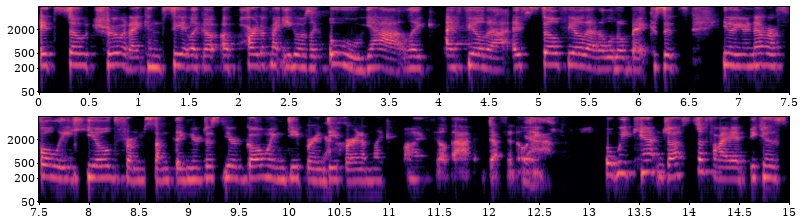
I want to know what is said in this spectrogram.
it's so true. And I can see it like a, a part of my ego is like, oh, yeah, like I feel that. I still feel that a little bit because it's, you know, you're never fully healed from something. You're just, you're going deeper and yeah. deeper. And I'm like, oh, I feel that definitely. Yeah. But we can't justify it because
